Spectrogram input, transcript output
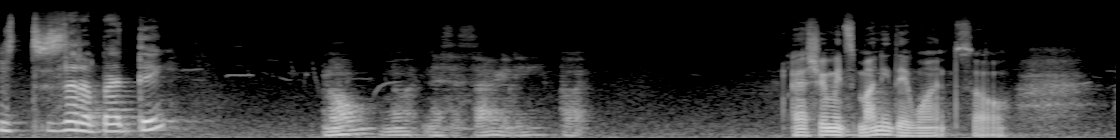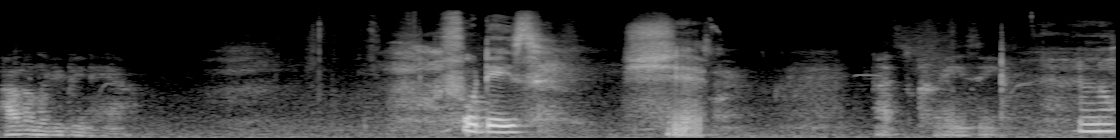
Is that a bad thing? No, not necessarily, but... I assume it's money they want, so... How long have you been here? Four days. Shit. That's crazy. I know.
